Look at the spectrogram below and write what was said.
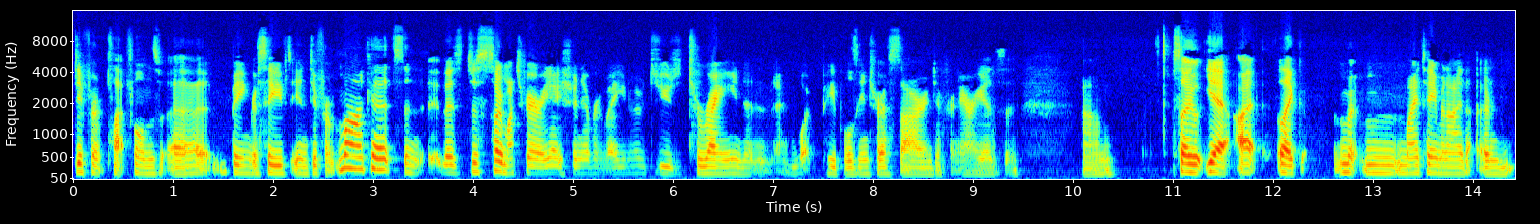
different platforms are being received in different markets and there's just so much variation everywhere you know due to terrain and, and what people's interests are in different areas and um, so yeah i like m- my team and i and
